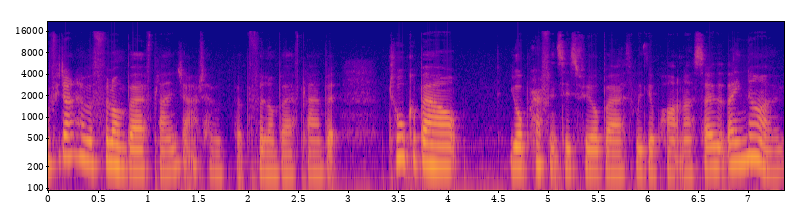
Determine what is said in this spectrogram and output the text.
If you don't have a full on birth plan, you don't have to have a full on birth plan, but talk about your preferences for your birth with your partner so that they know.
